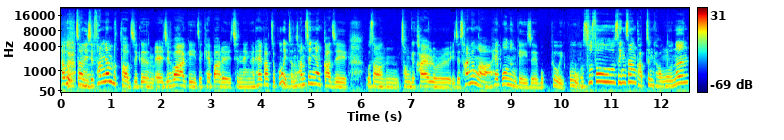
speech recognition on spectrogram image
하고 2023년부터 지금 LG 화학이 이제 개발을 진행을 해가지고 음. 2030년까지 우선 전기 가열로를 이제 상용화 해보는 게 이제 목표이고 음. 수소 생산 같은 경우는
